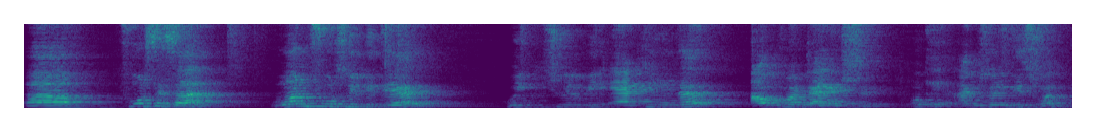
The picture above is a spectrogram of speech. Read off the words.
Uh, forces are, one force will be there which will be acting in the outward direction. Okay, I am showing this one.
